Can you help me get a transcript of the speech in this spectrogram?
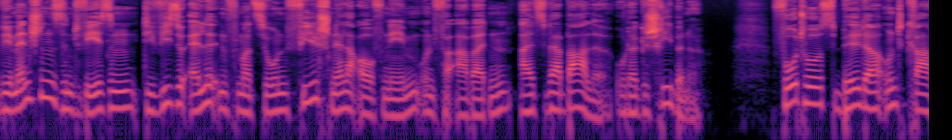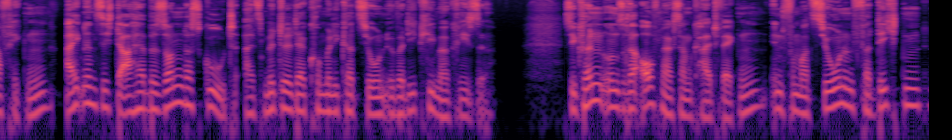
Wir Menschen sind Wesen, die visuelle Informationen viel schneller aufnehmen und verarbeiten als verbale oder geschriebene. Fotos, Bilder und Grafiken eignen sich daher besonders gut als Mittel der Kommunikation über die Klimakrise. Sie können unsere Aufmerksamkeit wecken, Informationen verdichten,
